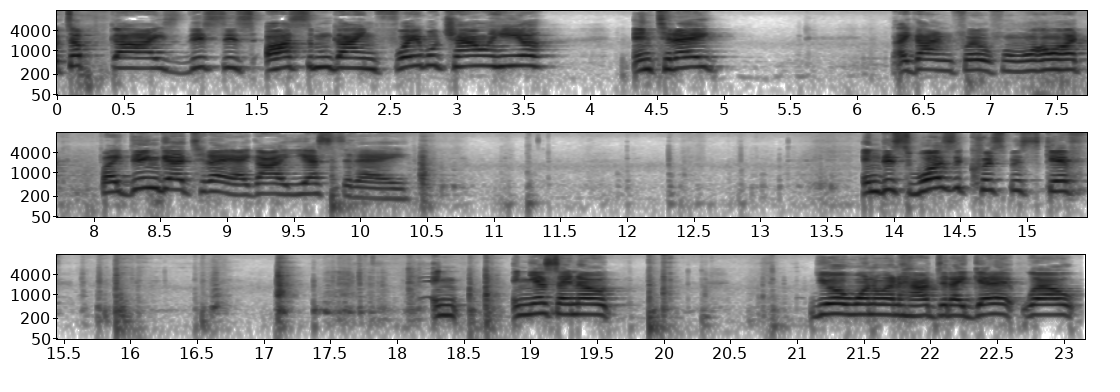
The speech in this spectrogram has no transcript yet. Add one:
What's up, guys? This is Awesome Guy Inflatable Channel here. And today, I got inflatable from Walmart. But I didn't get it today. I got it yesterday. And this was a Christmas gift. And, and yes, I know you're wondering how did I get it? Well,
